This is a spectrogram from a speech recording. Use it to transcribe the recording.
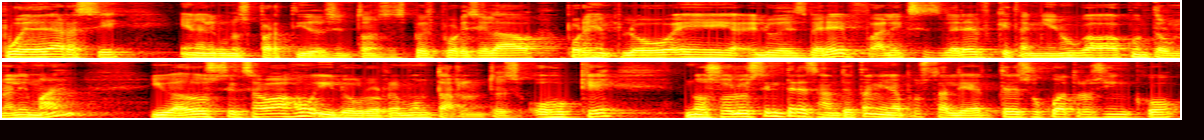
puede darse en algunos partidos. Entonces, pues por ese lado, por ejemplo, eh, lo de Zverev, Alex Zverev, que también jugaba contra un alemán, iba dos sets abajo y logró remontarlo. Entonces, ojo que no solo es interesante también apostarle a 3 o 4 o 5,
